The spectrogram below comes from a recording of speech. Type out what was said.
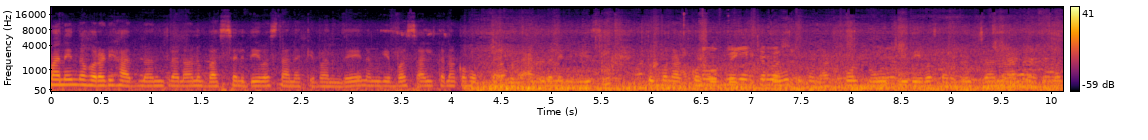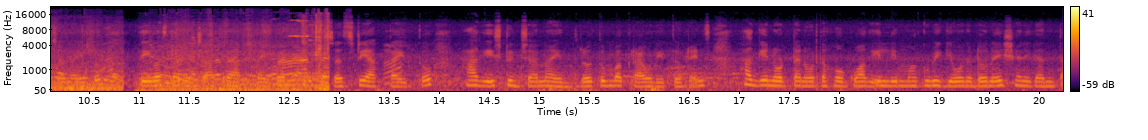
ಮನೆಯಿಂದ ಹೊರಡಿ ಆದ ನಂತರ ನಾನು ಬಸ್ಸಲ್ಲಿ ದೇವಸ್ಥಾನಕ್ಕೆ ಬಂದೆ. ನಮಗೆ ಬಸ್ ಅಲ್ಲಿ ತನಕ ಹೋಗ್ತಾ ಇರಲಿಲ್ಲ ಅದರಲ್ಲಿ ನಿಲ್ಲಿಸಿ ತುಂಬ ನಡ್ಕೊಂಡು ಹೋಗಬೇಕಿತ್ತು. ತುಂಬ ನಡ್ಕೊಂಡು ಹೋದ್ವಿ. ದೇವಸ್ಥಾನದ ಜನ ಅಂದರೆ ತುಂಬ ಜನ ಇತ್ತು ದೇವಸ್ಥಾನದ ಜಾತ್ರೆ ಆಗ್ತಾ ಇತ್ತು. ಅಂದರೆ ಷಷ್ಠಿ ಆಗ್ತಾ ಇತ್ತು. ಹಾಗೆ ಇಷ್ಟು ಜನ ಇದ್ದರು ತುಂಬ ಕ್ರೌಡ್ ಇತ್ತು ಫ್ರೆಂಡ್ಸ್ ಹಾಗೆ ನೋಡ್ತಾ ನೋಡ್ತಾ ಹೋಗುವಾಗ ಇಲ್ಲಿ ಮಗುವಿಗೆ ಒಂದು ಡೊನೇಷನಿಗಂತ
